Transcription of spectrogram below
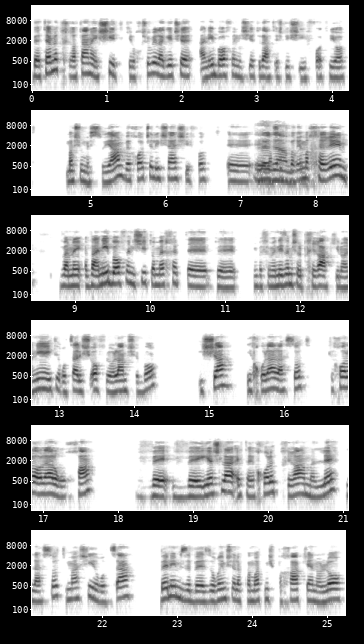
בהתאם לבחירתן האישית. כאילו חשוב לי להגיד שאני באופן אישי, את יודעת, יש לי שאיפות להיות משהו מסוים, ויכול להיות שלאישה יש שאיפות אה, לעשות דברים אחרים, ואני, ואני באופן אישי תומכת אה, בפמיניזם של בחירה, כאילו אני הייתי רוצה לשאוף לעולם שבו אישה יכולה לעשות ככל העולה על רוחה, ו- ויש לה את היכולת בחירה המלא לעשות מה שהיא רוצה, בין אם זה באזורים של הקמת משפחה כן או לא,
